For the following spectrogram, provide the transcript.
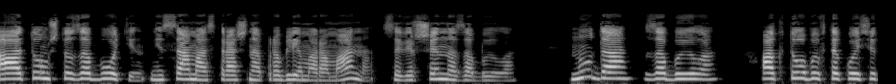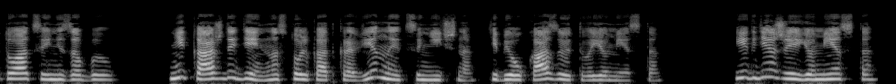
А о том, что заботен не самая страшная проблема романа, совершенно забыла. Ну да, забыла. А кто бы в такой ситуации не забыл? Не каждый день настолько откровенно и цинично тебе указывают твое место. И где же ее место?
